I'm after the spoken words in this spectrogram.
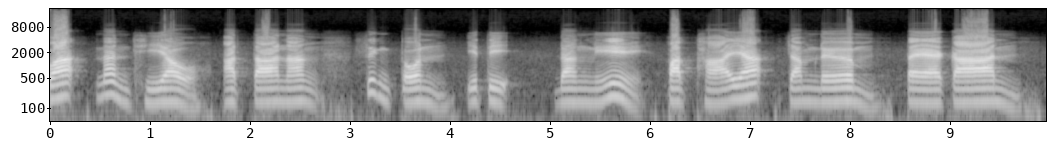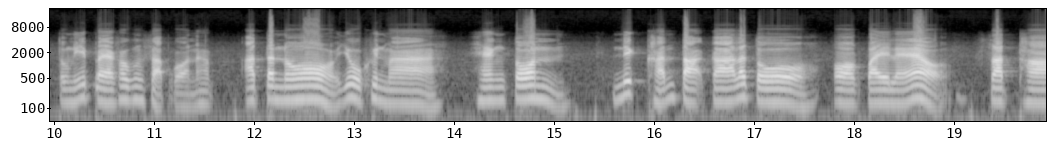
วะนั่นเทียว อัตตานัง ซึ่งตน อิติ ดังนี้ ปัฏฐายะจำเดิม แต่การ ตรงนี้แปลเข้าเครื่องศัพท์ก่อนนะครับ อัตโนโยกขึ้นมา แห่งตน นิกขันตะกาละโต ออกไปแล้ว สัทธา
